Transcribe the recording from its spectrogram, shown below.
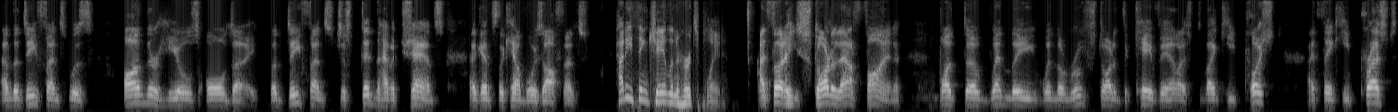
and the defense was on their heels all day. The defense just didn't have a chance against the Cowboys' offense. How do you think Jalen Hurts played? I thought he started out fine, but uh, when the when the roof started to cave in, I think he pushed. I think he pressed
